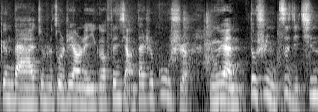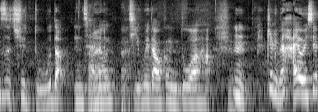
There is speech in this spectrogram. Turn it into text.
跟大家就是做这样的一个分享。但是故事永远都是你自己亲自去读的，你才能体会到更多哈。是嗯，这里面还有一些，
